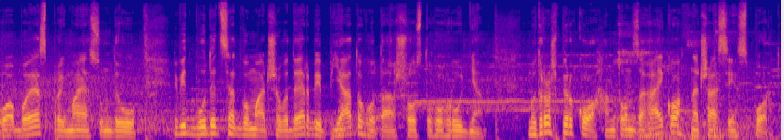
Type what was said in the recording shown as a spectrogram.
У АБС приймає СумДУ. Відбудеться двоматчеве дербі 5 та 6 грудня. Дмитро Шпірко, Антон Загайко на часі спорт.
